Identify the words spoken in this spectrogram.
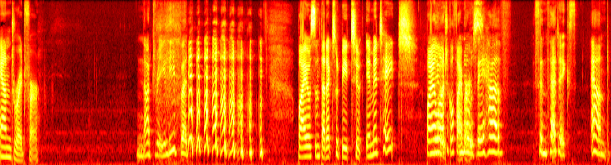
Android fur. not really, but Biosynthetics would be to imitate biological no, fibers. No, they have synthetics and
